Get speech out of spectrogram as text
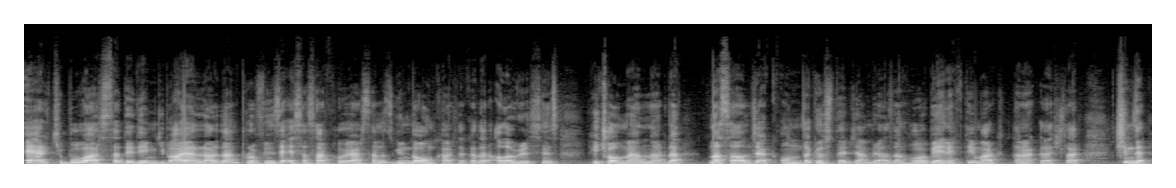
Eğer ki bu varsa dediğim gibi ayarlardan profilinize SSR koyarsanız günde 10 karta kadar alabilirsiniz. Hiç olmayanlar da nasıl alacak onu da göstereceğim birazdan. Huobi NFT Market'tan arkadaşlar. Şimdi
